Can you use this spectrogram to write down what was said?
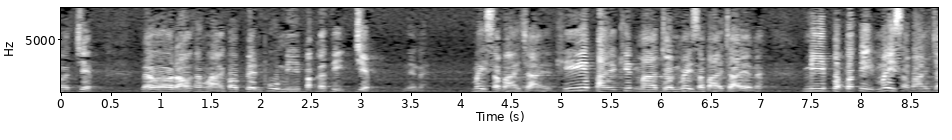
ก็เจ็บ แล้วเราทั้งหลายก็เป็นผู้มีปกติเจ็บเนี่ยนะไม่สบายใจคิดไปคิดมาจนไม่สบายใจนะมีปกติไม่สบายใจ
